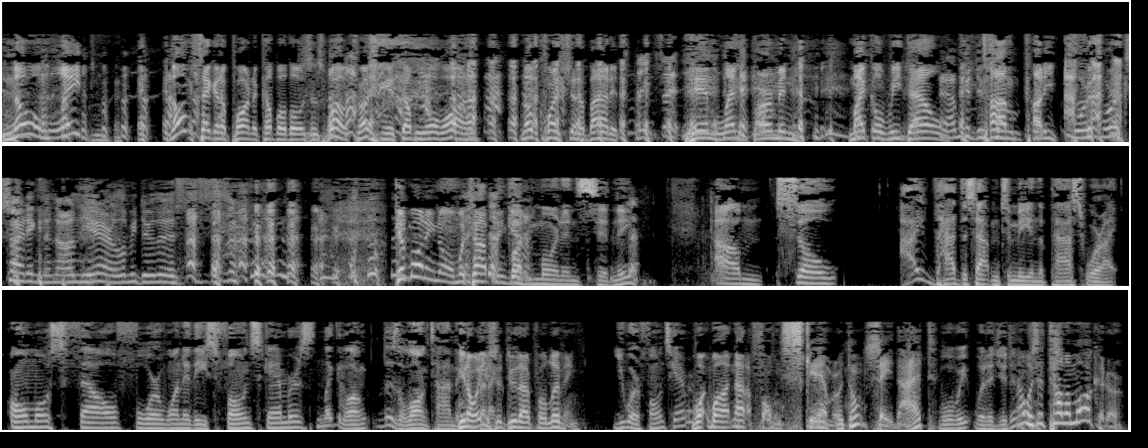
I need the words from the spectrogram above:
Noam Laden. Noam's taking a part in a couple of those as well. Trust me, at WOR. No question about it. Him, Len Berman, Michael Riedel, I'm do Tom Cuddy. More, more exciting than on the air. Let me do this. Good morning, Noam. What's happening? Good Kid? morning, Sydney. Um, so I've had this happen to me in the past where I almost fell for one of these phone scammers. Like a long, this is a long time ago. You know, I but used to do that for a living. You were a phone scammer. What, well, not a phone scammer. Don't say that. What, were, what did you do? I was a telemarketer,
